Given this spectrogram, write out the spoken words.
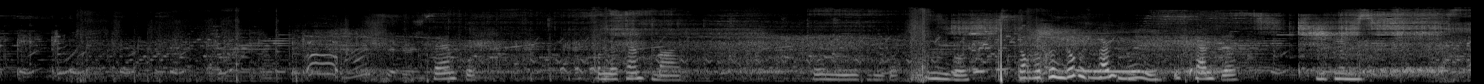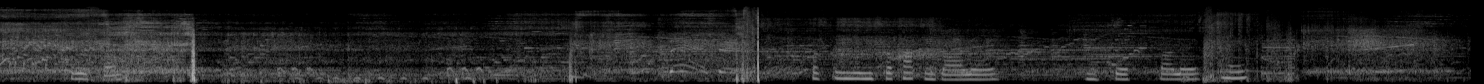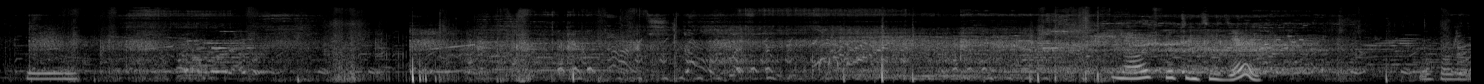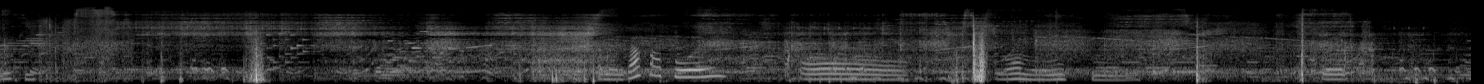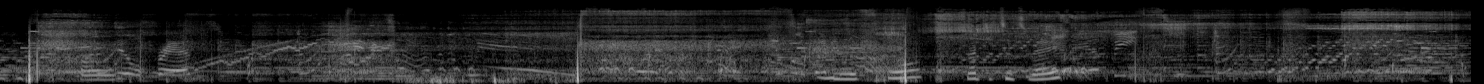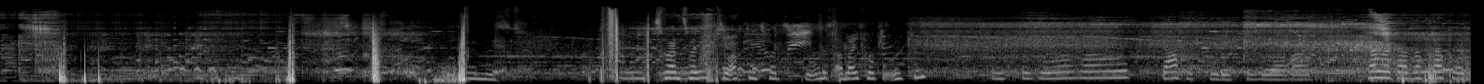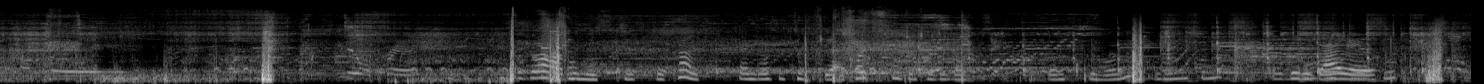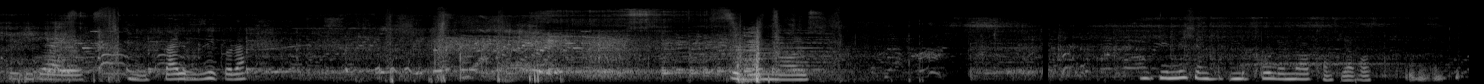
Campe. Komm, wir campen mal. Oh nee, wir können doch nicht. Oh. Doch, wir können wirklich campen. Ich campe. Mit einem. Ich will verkacken, Bale. Nicht so, Bale. Nee. Hm. Nice, 14 zu 6. Das war so richtig. Kann man Sachen abholen? Stufe 12. Oh Mist. 22 zu 28 für uns, aber ich hoffe Ulti. Den Tresorraub. Da hast du den Tresorraub. Kann man da was machen? Tresorraub. Oh Mist, das ist zu kalt. Dann das ist zu Ja, Erfolg ist gut, den Tresorraub. Dann gewonnen. Gegen geil. Gegen geil. Nee. Geile Musik, oder? Gewonnen, nice. Und den nicht im, mit Bull im Nahkampf ja rausgeflogen. Okay.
